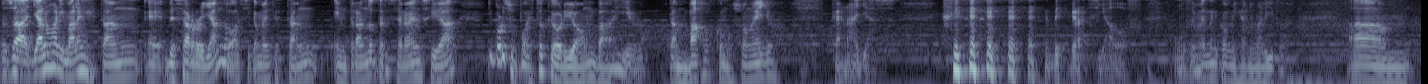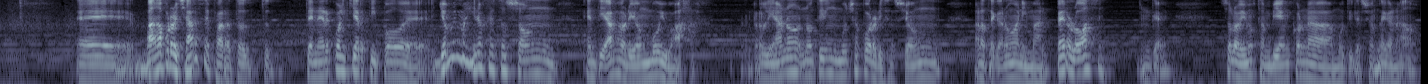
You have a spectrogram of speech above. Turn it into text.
O sea, ya los animales están eh, desarrollando, básicamente están entrando a tercera densidad. Y por supuesto que Orión va a ir tan bajos como son ellos. Canallas. Desgraciados. Como se meten con mis animalitos. Eh, van a aprovecharse para todo tener cualquier tipo de... Yo me imagino que estos son entidades de Orión muy bajas. En realidad no, no tienen mucha polarización al atacar a un animal, pero lo hacen. ¿okay? Eso lo vimos también con la mutilación de ganado.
